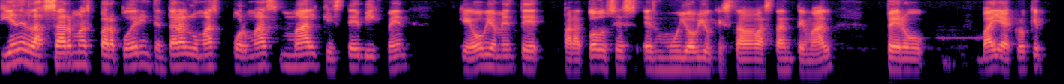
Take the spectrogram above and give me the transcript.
tienen las armas para poder intentar algo más, por más mal que esté Big Ben, que obviamente para todos es, es muy obvio que está bastante mal, pero vaya, creo que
